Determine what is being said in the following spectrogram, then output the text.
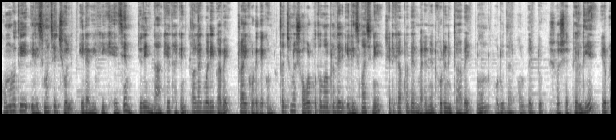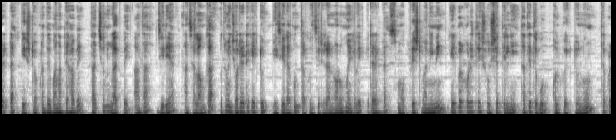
কুমড়ো দিয়ে ইলিশ মাছের ঝোল এর আগে কি খেয়েছেন? যদি না খেয়ে থাকেন, তাহলে একবার এইভাবে ট্রাই করে দেখুন। তার জন্য সবার প্রথম আপনাদের ইলিশ মাছ নিয়ে সেটাকে আপনাদের ম্যারিনেট করে নিতে হবে। নুন, হলুদ আর অল্প একটু সর্ষের তেল দিয়ে এরপর একটা পেস্টও আপনাদের বানাতে হবে। তার জন্য লাগবে আদা, জিরে আর কাঁচা লঙ্কা। প্রথমে জলে এটাকে একটু ভিজিয়ে রাখুন, তারপর জিরেটা নরম হয়ে গেলে এটার একটা স্মুথ পেস্ট বানিয়ে নিন। এরপর কড়াইতে সর্ষের তেল নিয়ে তাতে দেবো অল্প একটু নুন। তারপর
